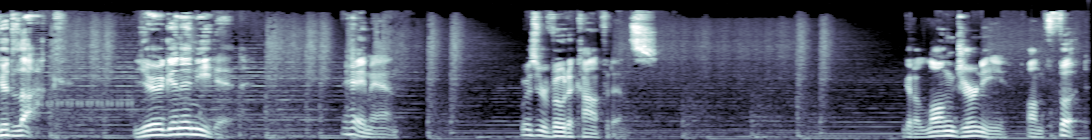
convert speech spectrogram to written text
Good luck. You're gonna need it. Hey man, where's your vote of confidence? Got a long journey on foot.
